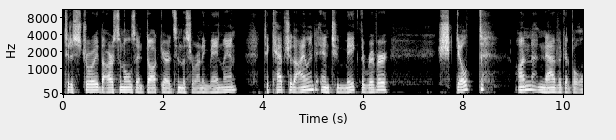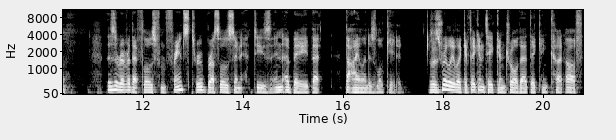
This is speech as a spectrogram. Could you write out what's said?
to destroy the arsenals and dockyards in the surrounding mainland, to capture the island, and to make the river Scheldt unnavigable. This is a river that flows from France through Brussels and empties in a bay that the island is located. So it's really like if they can take control of that, they can cut off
